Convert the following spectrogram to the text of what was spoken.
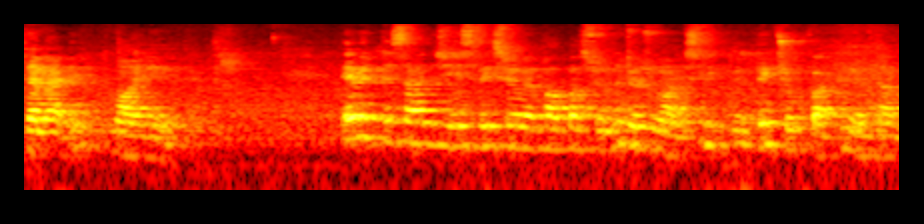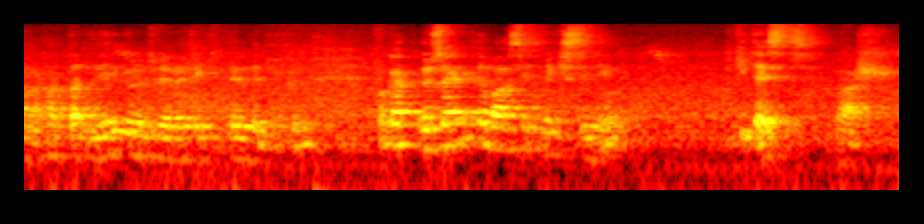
temel bir muayene yöntemidir. Evet de sadece inspeksiyon ve palpasyonla göz muayenesi bitmiyor. Pek çok farklı yöntem var. Hatta ileri görüntüleme teknikleri de mümkün. Fakat özellikle bahsetmek istediğim iki test var.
